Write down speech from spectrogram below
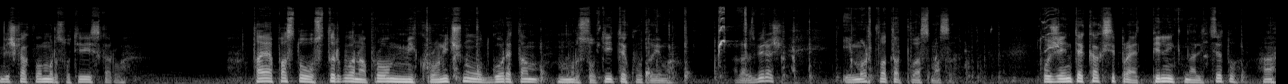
Виж каква мръсотия изкарва. Тая паста остъргва направо микронично отгоре там мръсотиите, които има. Разбираш? И мъртвата пластмаса. То жените как си правят? Пилинг на лицето? А,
